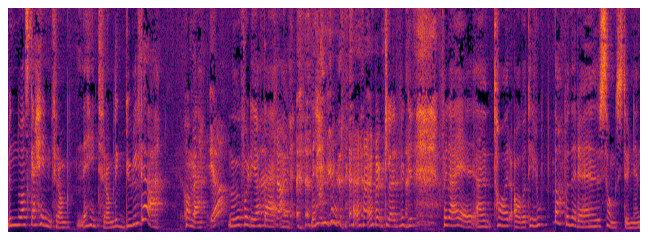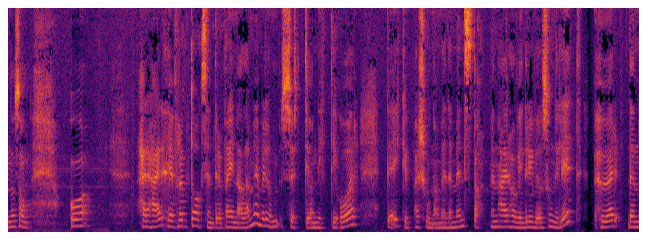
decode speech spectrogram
Men nå skal jeg hente fram, hente fram litt gull til deg, Hanne. Ja. Fordi at jeg Klar. er klar for gull. For jeg, jeg tar av og til opp da, på denne sangstunden og sånn. Og her, her er fra dagsenteret på en av dem, er mellom 70 og 90 år. Det er ikke personer med demens, da, men her har vi drevet og sunget litt. Hør den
